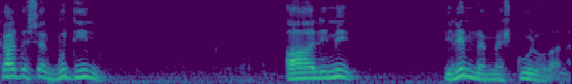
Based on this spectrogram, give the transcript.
Kardeşler bu din alimi ilimle meşgul olanı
